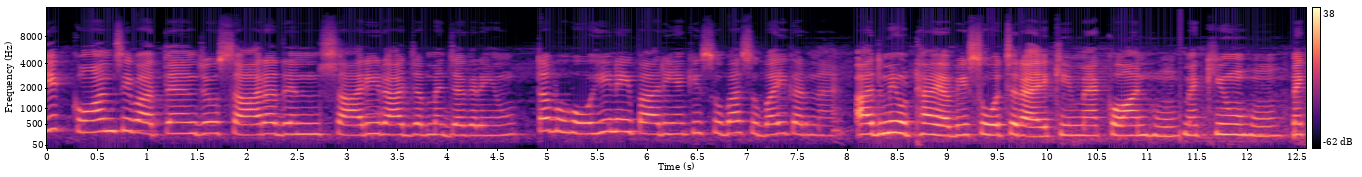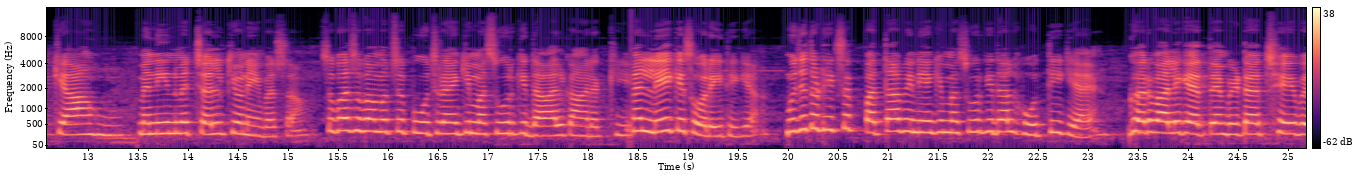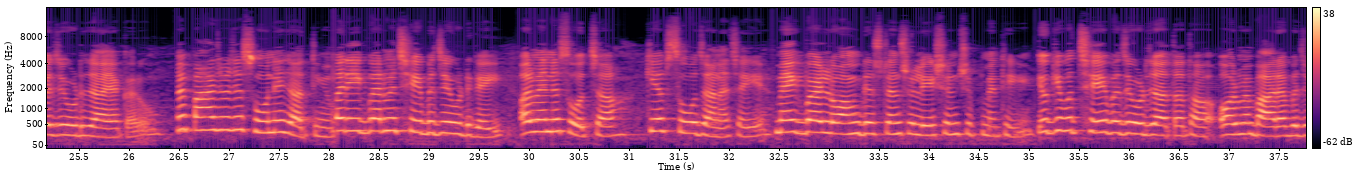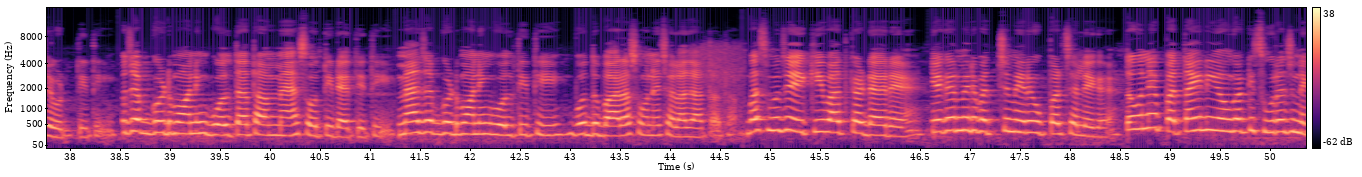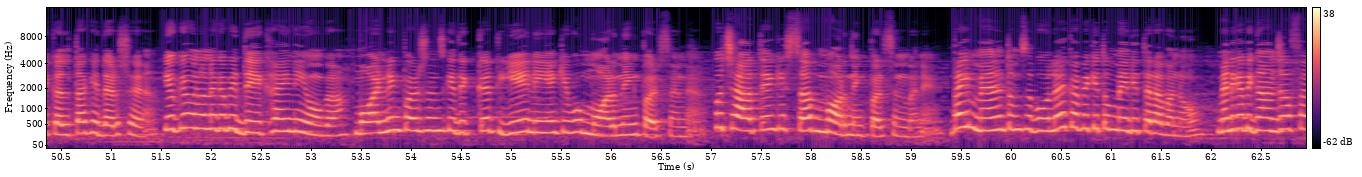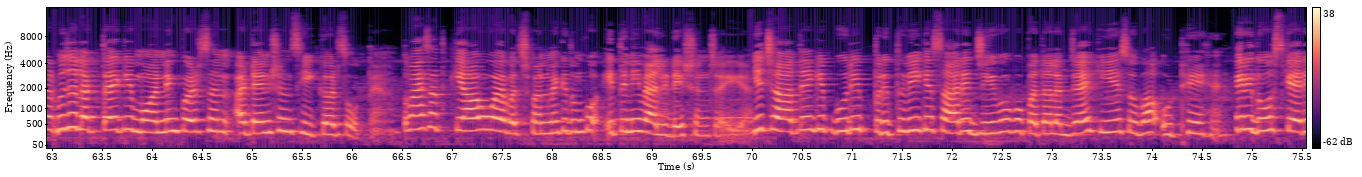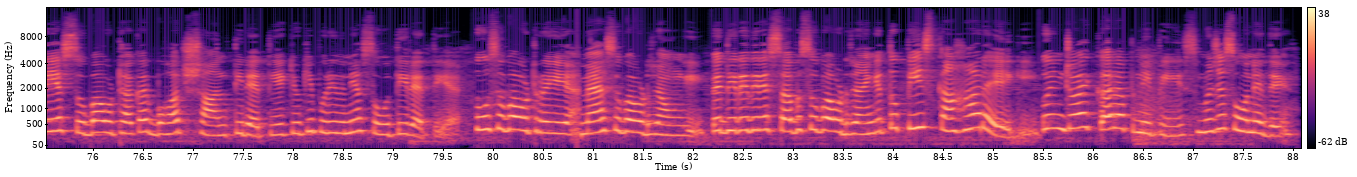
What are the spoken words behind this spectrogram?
ये कौन सी बातें हैं जो सारा दिन, सारी रात जब मैं जग रही हूँ, तब हो ही नहीं पा रही है कि सुबह सुबह ही करना है। आदमी उठा है अभी, सोच रहा है कि मैं कौन हूँ, मैं क्यों हूँ, मैं क्या हूँ, मैं नींद में चल क्यों नहीं बसा? सुबह सुबह मुझसे पूछ रहे हैं कि मसूर की दाल कहाँ रखी है? मैं ले के सो रही थी क्या? मुझे तो ठीक से पता भी नहीं है कि मसूर की दाल होती क्या है। घर वाले कहते हैं, बेटा छः बजे उठ जाया करो। मैं पाँच बजे सोने जाती हूँ, पर एक बार मैं छः बजे उठ गई और मैंने सोचा कि अब सो जाना चाहिए। मैं एक बार लॉन्ग डिस्टेंस रिलेशनशिप में थी, क्योंकि वो छः बजे उठ जाता था और मैं बारह बजे उठती थी। वो जब गुड मॉर्निंग बोलता था, मैं सोती रहती थी। मैं जब गुड मॉर्निंग बोलती थी, वो दोबारा सोने चला जाता था। बस मुझे एक ही बात का डर है कि अगर मेरे बच्चे मेरे ऊपर चले गए तो उन्हें पता ही नहीं होगा कि सूरज निकलता किधर से? है क्योंकि उन्होंने कभी देखा ही नहीं होगा। मॉर्निंग पर्सन की दिक्कत ये नहीं है कि वो मॉर्निंग पर्सन है। वो चाहते हैं कि सब मॉर्निंग पर्सन बने। भाई, मैंने तुमसे बोला है कभी कि तुम मेरी तरह बनो। मैंने कभी गांजा फर मुझे लगता है कि मॉर्निंग पर्सन अटेंशन सीकर्स होते हैं। तुम्हारे साथ क्या हुआ है बचपन में कि तुमको इतनी वैलिडेशन चाहिए? ये चाहते हैं कि पूरी पृथ्वी के सारे जीवों को पता लग जाए कि ये सुबह उठे हैं। मेरी दोस्त कह रही है, सुबह उठाकर बहुत शांति रहती है, क्योंकि पूरी दुनिया सोती रहती है। तू सुबह उठ रही है, मैं सुबह उठ जाऊँगी। फिर धीरे धीरे सब सुबह उठ जाएँगे तो पीस कहाँ रहेगी? तू इंजॉय कर अपनी पीस मुझे सोने दे।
